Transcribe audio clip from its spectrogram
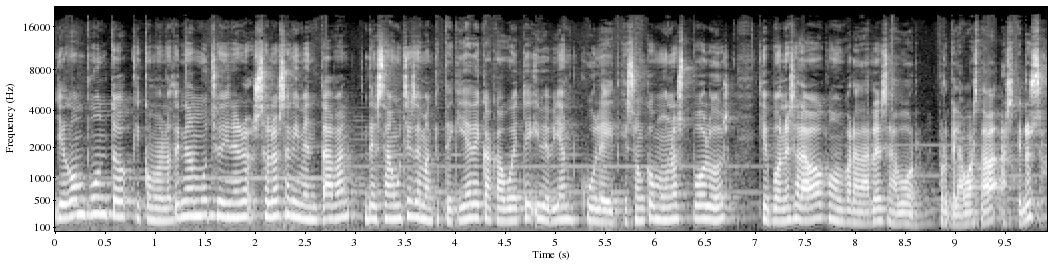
Llegó un punto que como no tenían mucho dinero, solo se alimentaban de sándwiches de mantequilla de cacahuete y bebían Kool-Aid, que son como unos polvos que pones al agua como para darle sabor, porque el agua estaba asquerosa.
